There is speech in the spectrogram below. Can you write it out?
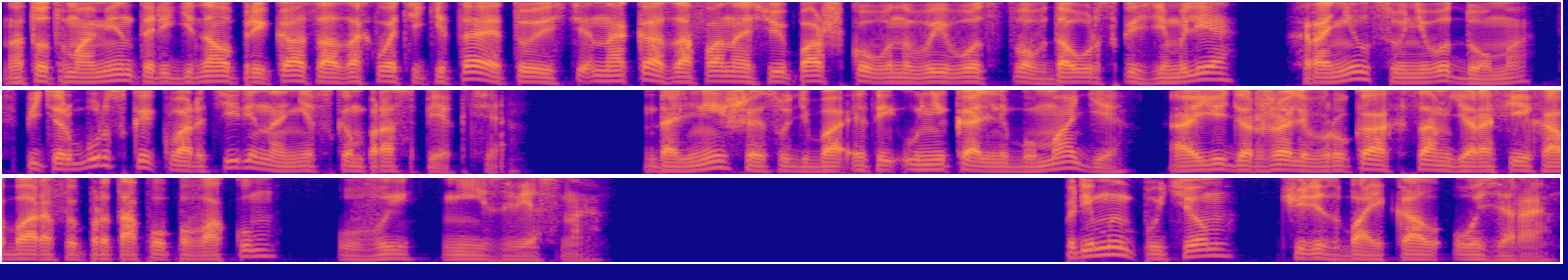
На тот момент оригинал приказа о захвате Китая, то есть наказа Афанасию Пашкову на воеводство в Даурской земле, хранился у него дома, в петербургской квартире на Невском проспекте. Дальнейшая судьба этой уникальной бумаги, а ее держали в руках сам Ерофей Хабаров и протопоп Авакум, увы, неизвестна. Прямым путем через Байкал-озеро.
